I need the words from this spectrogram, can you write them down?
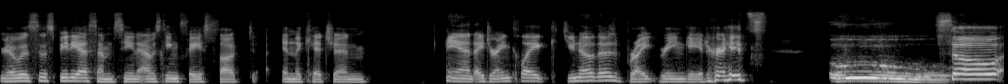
It was this BDSM scene. I was getting face fucked in the kitchen. And I drank like, do you know those bright green Gatorades? Ooh. So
